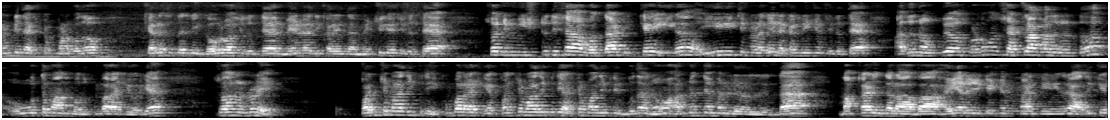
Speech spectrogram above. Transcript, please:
ಖಂಡಿತ ಎಕ್ಸ್ಪೆಕ್ಟ್ ಮಾಡ್ಬೋದು. ಕೆಲಸದಲ್ಲಿ ಗೌರವ ಸಿಗುತ್ತೆ, ಮೇಲಧಿಕಾರಿಯಿಂದ ಮೆಚ್ಚುಗೆ ಸಿಗುತ್ತೆ. ಸೊ, ನಿಮ್ಗೆ ಇಷ್ಟು ದಿವಸ ಒದ್ದಾಟಕ್ಕೆ ಈಗ ಈ ತಿಂಗಳಲ್ಲಿ ರೆಕಗ್ನಿಷನ್ ಸಿಗುತ್ತೆ. ಅದನ್ನು ಉಪಯೋಗಿಸ್ಕೊಂಡು ಒಂದು ಸೆಟ್ಲ್ ಆಗೋದ್ರಿಂದ ಉತ್ತಮ ಅನ್ಬೋದು ಕುಂಭರಾಶಿಯವರಿಗೆ. ಸೊ ನೋಡಿ, ಪಂಚಮಾಧಿಪತಿ, ಕುಂಭರಾಶಿಗೆ ಪಂಚಮಾಧಿಪತಿ, ಅಷ್ಟಮಾಧಿಪತಿ ಬುಧನು ಹನ್ನೊಂದನೇ ಮನೆಯಲ್ಲಿರೋದ್ರಿಂದ ಮಕ್ಕಳಿಂದ ಲಾಭ ಹೈಯರ್ ಎಜುಕೇಶನ್ ಮಾಡ್ತೀನಿ ಅಂದರೆ ಅದಕ್ಕೆ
